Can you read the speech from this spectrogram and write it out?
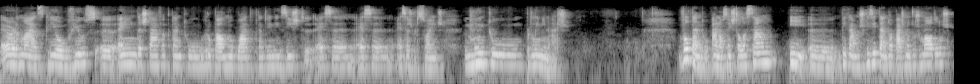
a Earl Miles criou o Views, uh, ainda estava, portanto, o Drupal no 4, portanto, ainda existe essa, essa, essas versões muito preliminares. Voltando à nossa instalação e, eh, digamos, visitando a página dos módulos,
